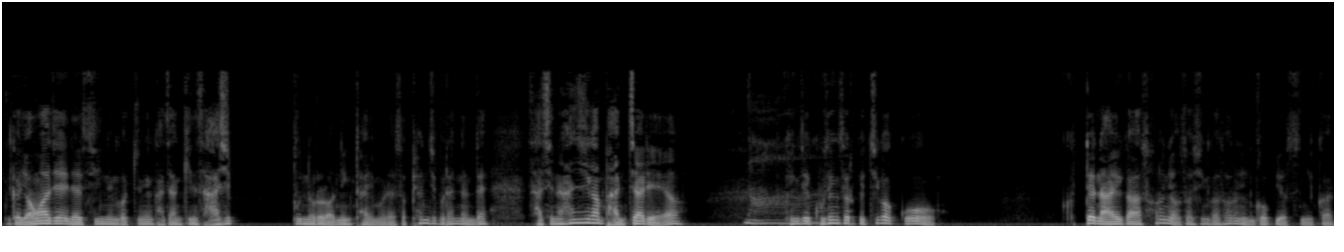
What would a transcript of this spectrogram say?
그러니까 영화제에 낼 수 있는 것 중에 가장 긴 40분으로 러닝 타임을 해서 편집을 했는데 사실은 1시간 반짜리예요. 아. 굉장히 고생스럽게 찍었고 그때 나이가 36인가 37이었으니까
